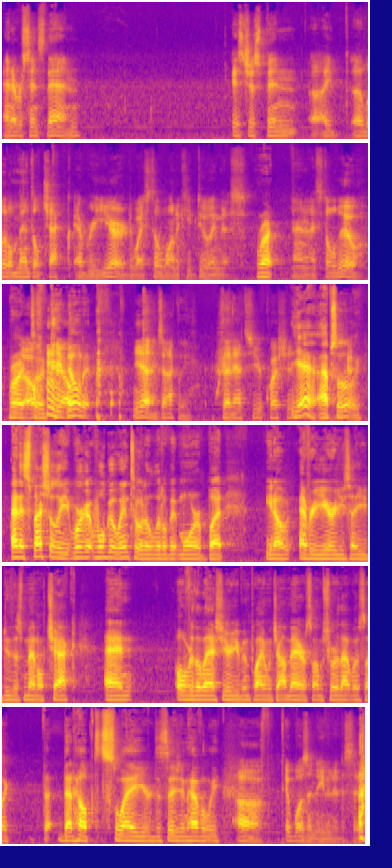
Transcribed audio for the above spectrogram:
And ever since then, it's just been a, a little mental check every year. Do I still want to keep doing this? right. And I still do. Right. So, So keep you know, doing it. Yeah, exactly. Does that answer your question? Yeah, absolutely. And especially, we're, we'll go into it a little bit more, but, you know, every year you say you do this mental check. And over the last year, you've been playing with John Mayer, so I'm sure that was like, that, that helped sway your decision heavily. Uh, it wasn't even a decision.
